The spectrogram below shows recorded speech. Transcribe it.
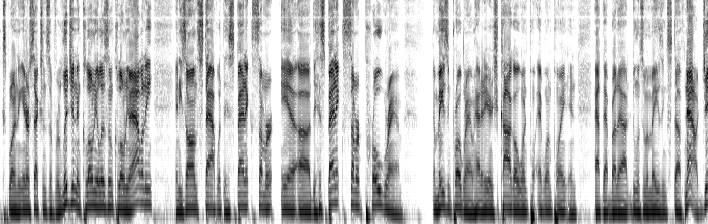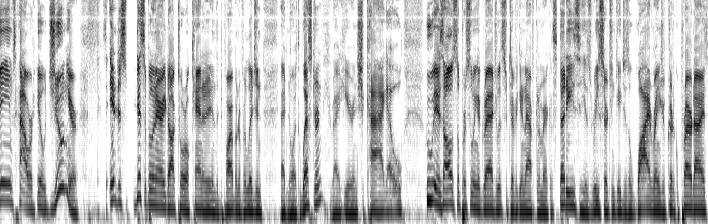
exploring the intersections of religion and colonialism, coloniality, and he's on staff with the Hispanic Summer, uh, the Hispanic Summer Program amazing program. Had it here in Chicago one at one point, and had that brother out doing some amazing stuff. Now, James Howard Hill Jr. is an interdisciplinary doctoral candidate in the Department of Religion at Northwestern, right here in Chicago, who is also pursuing a graduate certificate in African American Studies. His research engages a wide range of critical paradigms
